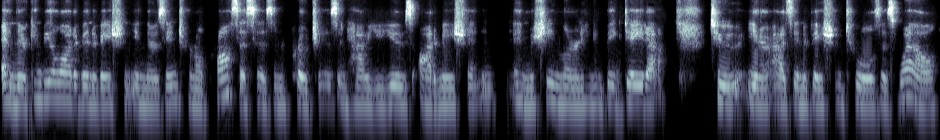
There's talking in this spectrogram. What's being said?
And there can be a lot of innovation in those internal processes and approaches and how you use automation and, machine learning and big data to, you know, as innovation tools as well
